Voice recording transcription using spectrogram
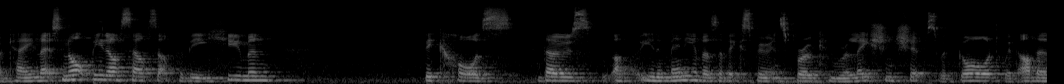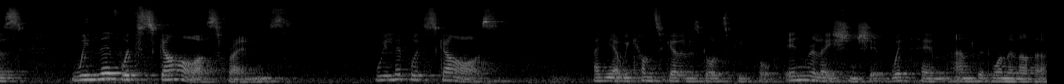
okay? Let's not beat ourselves up for being human because those, you know, many of us have experienced broken relationships with God, with others. We live with scars, friends. We live with scars. And yet we come together as God's people in relationship with Him and with one another.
